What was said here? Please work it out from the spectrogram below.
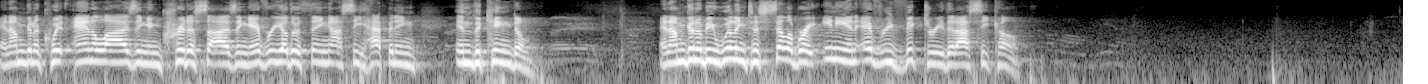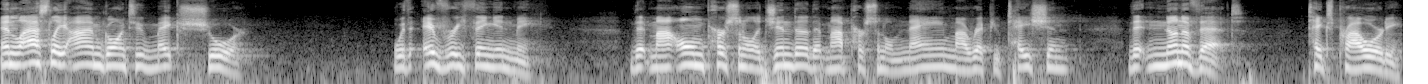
and I'm going to quit analyzing and criticizing every other thing I see happening in the kingdom. And I'm going to be willing to celebrate any and every victory that I see come. And lastly, I'm going to make sure with everything in me that my own personal agenda, that my personal name, my reputation, that none of that takes priority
